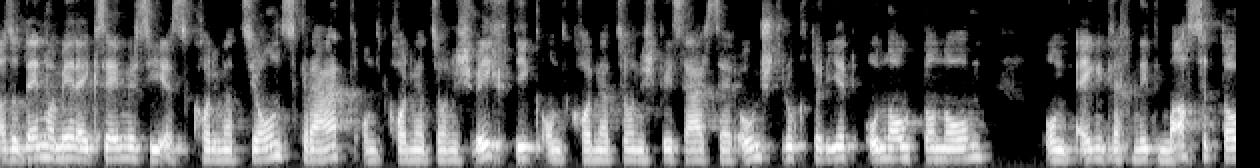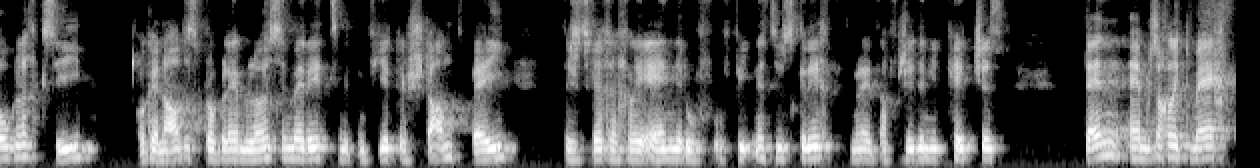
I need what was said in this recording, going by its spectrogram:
Also dann, wo wir gesehen, wir sind ein Koordinationsgerät und Koordination ist wichtig und Koordination ist bisher sehr unstrukturiert, unautonom und eigentlich nicht massentauglich gewesen. Und genau das Problem lösen wir jetzt mit dem vierten Standbein. Das ist jetzt vielleicht ein bisschen eher auf, auf Fitness ausgerichtet. Wir haben da verschiedene Pitches. Dann haben wir so ein bisschen gemerkt,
